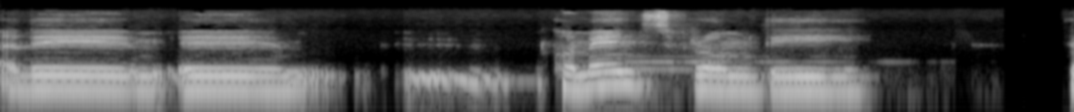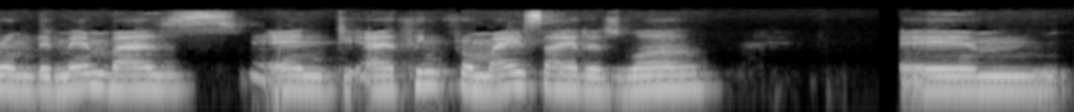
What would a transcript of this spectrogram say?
are the um, comments from the from the members, and I think from my side as well. Um,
